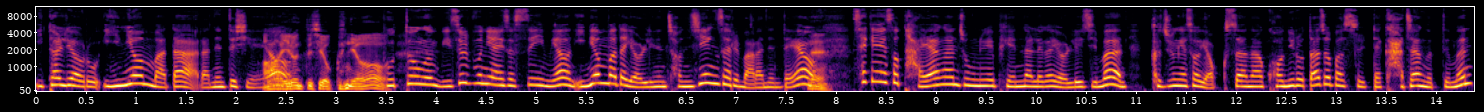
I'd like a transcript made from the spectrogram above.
이탈리아어로 2년마다라는 뜻이에요. 아, 이런 뜻이었군요. 보통은 미술 분야에서 쓰이며 2년마다 열리는 전시 행사를 말하는데요. 네. 세계에서 다양한 종류의 비엔날레가 열리지만 그 중에서 역사나 권위로 따져봤을 때 가장 으뜸은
